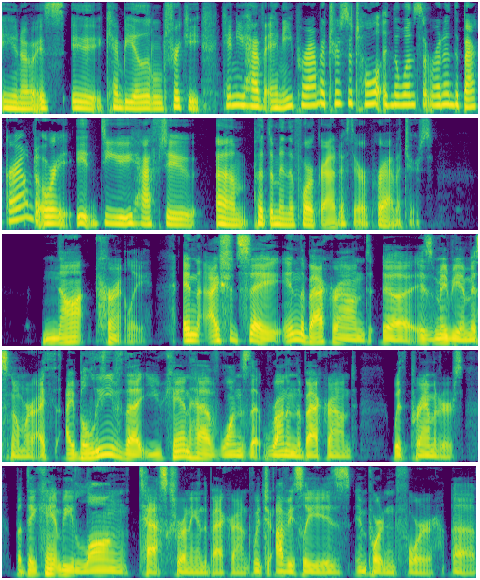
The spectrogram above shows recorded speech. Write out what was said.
you know is it can be a little tricky. Can you have any parameters at all in the ones that run in the background, or it, do you have to um, put them in the foreground if there are parameters? Not currently. And I should say, in the background uh, is maybe a misnomer. I, th- I believe that you can have ones that run in the background with parameters, but they can't be long tasks running in the background, which obviously is important for uh,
